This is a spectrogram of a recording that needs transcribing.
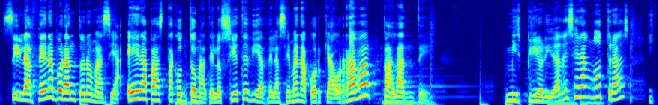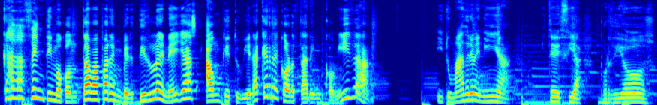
Si la cena por antonomasia era pasta con tomate los siete días de la semana porque ahorraba, pa'lante. Mis prioridades eran otras y cada céntimo contaba para invertirlo en ellas aunque tuviera que recortar en comida. Y tu madre venía y te decía, por Dios,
